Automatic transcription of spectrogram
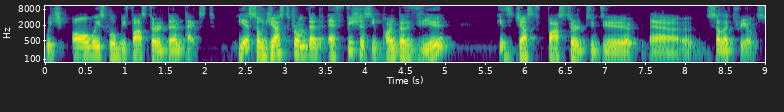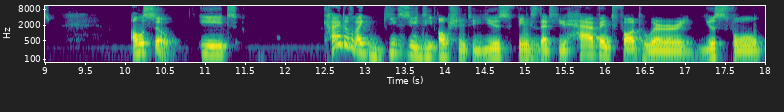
which always will be faster than text. Yeah, so just from that efficiency point of view, it's just faster to do uh, select reels. Also, it kind of like gives you the option to use things that you haven't thought were useful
